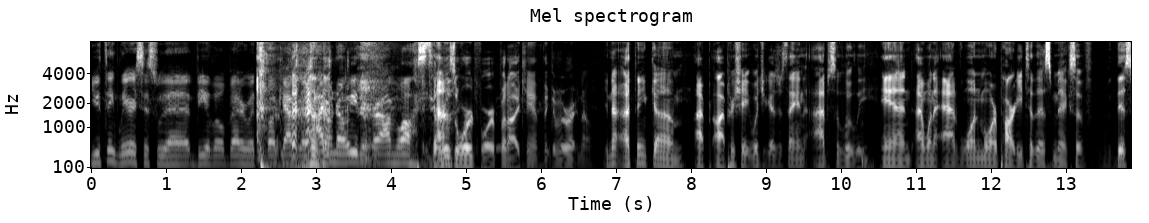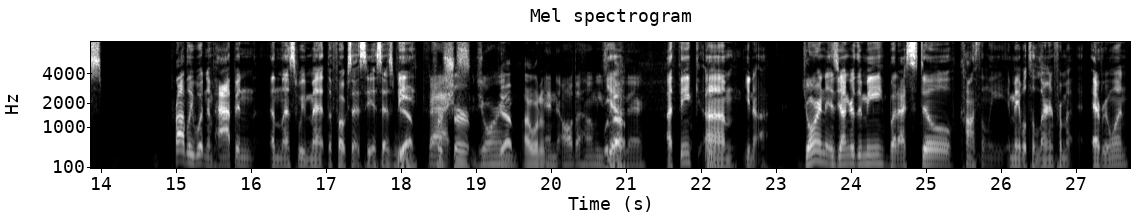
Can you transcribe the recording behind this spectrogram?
You'd think lyricists would uh, be a little better with the vocabulary. I don't know either, bro. I'm lost. There is a word for it, but I can't think of it right now. You know, I think um, I, I appreciate what you guys are saying. Absolutely. And I want to add one more party to this mix of this probably wouldn't have happened unless we met the folks at CSSB. Yeah, for sure. Jordan Yep, I wouldn't. and all the homies Without- over there. I think, Yeah. um, you know, Jordan is younger than me, but I still constantly am able to learn from everyone,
